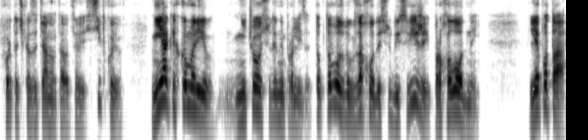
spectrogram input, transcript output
форточка затягнута оцею сіткою. Ніяких комарів, нічого сюди не пролізе. Тобто воздух заходить сюди свіжий, прохолодний, лепота,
